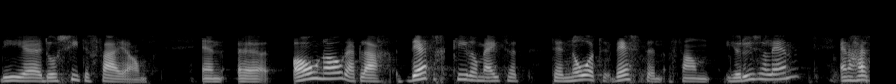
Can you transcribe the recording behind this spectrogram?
die uh, doorziet de vijand. En uh, Ono, dat lag 30 kilometer ten noordwesten van Jeruzalem. En als,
